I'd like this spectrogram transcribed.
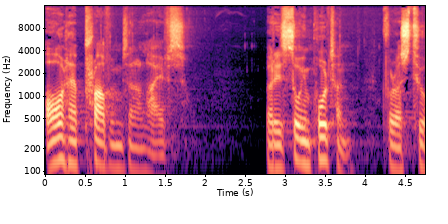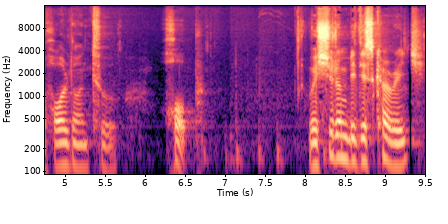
all have problems in our lives, but it's so important for us to hold on to hope. We shouldn't be discouraged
